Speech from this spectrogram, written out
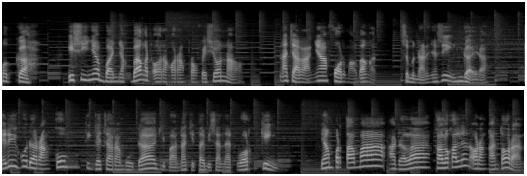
megah. Isinya banyak banget orang-orang profesional. Nah caranya formal banget. Sebenarnya sih enggak ya. Jadi gue udah rangkum tiga cara mudah gimana kita bisa networking. Yang pertama adalah kalau kalian orang kantoran,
